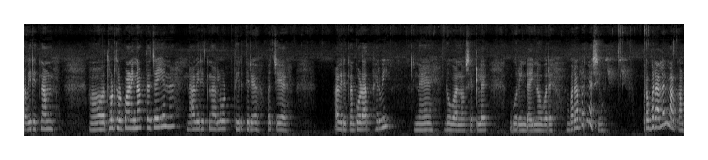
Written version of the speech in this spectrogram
આવી રીતના આમ, થોડું થોડું પાણી નાખતા જઈએ ને આવી રીતના લોટ ધીરે ધીરે વચ્ચે આવી રીતના ગોળ હાથ ફેરવી ને ડોવાનો છે એટલે ગોરિંડાઈ ન વરે. બરાબર ને શિવ? બરાબર હાલે ને મારું કામ?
